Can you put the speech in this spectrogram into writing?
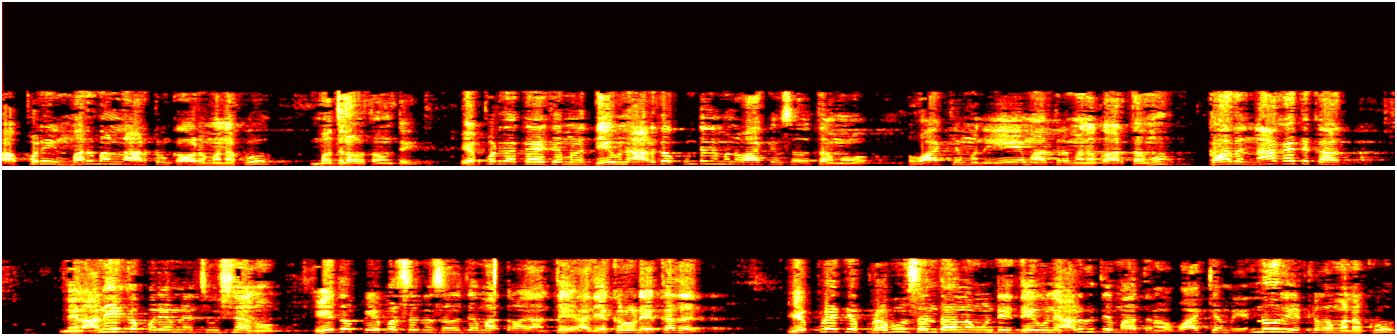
అప్పుడే మర్మల్ని అర్థం కావడం మనకు మొదలవుతా ఉంటాయి. ఎప్పటిదాకా అయితే మన దేవుని అడగకుండానే మన వాక్యం చదువుతామో వాక్యం మనం ఏ మాత్రం మనకు అర్థము కాదని నాకైతే కాదు. నేను అనేక పర్యాయం నేను చూసినాను. ఏదో పేపర్ చదివిన చదివితే మాత్రం అది అంతే. అది ఎక్కడ కూడా ఎక్కదు అది. ఎప్పుడైతే ప్రభు సంతానం ఉండి దేవుని అడిగితే మాత్రం వాక్యం ఎన్నో రేట్లుగా మనకు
